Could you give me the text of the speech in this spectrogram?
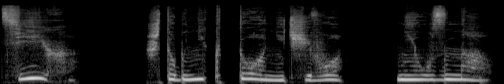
тихо, чтобы никто ничего не узнал.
